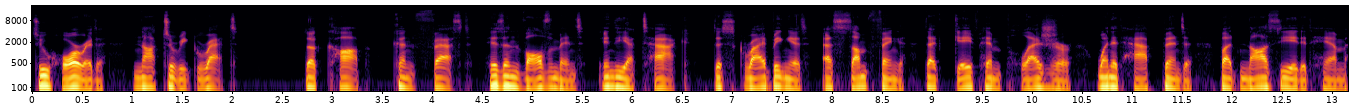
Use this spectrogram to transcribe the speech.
too horrid not to regret. The cop confessed his involvement in the attack, describing it as something that gave him pleasure when it happened but nauseated him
